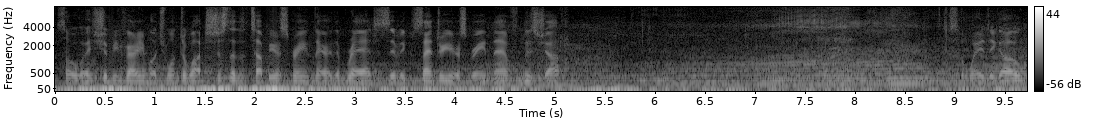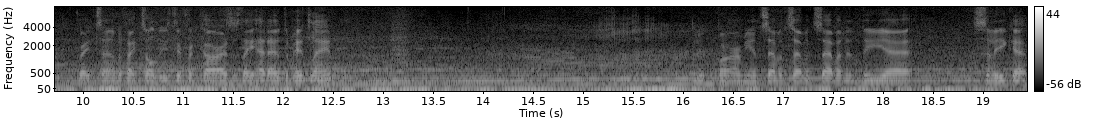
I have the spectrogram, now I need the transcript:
So it should be very much one to watch. Just at the top of your screen there, the red Civic, center your screen now from this shot. So way to go. Great sound effects, all these different cars as they head out the pit lane. Luke Marmion 777 in the uh, Celica.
